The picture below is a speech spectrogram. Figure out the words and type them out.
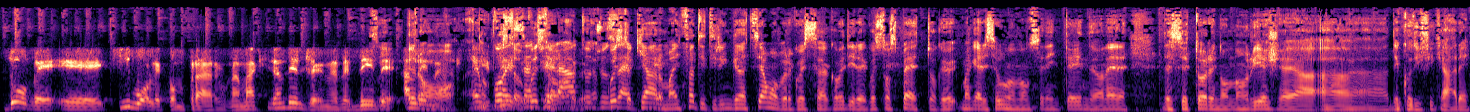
dove eh, chi vuole comprare una macchina del genere deve Però allenarsi. È un po' esagerato, questo, Giuseppe. questo è chiaro, ma infatti ti ringraziamo per questa, come dire, questo aspetto che magari se uno non se ne intende, non è del settore, non, non riesce a, a decodificare.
